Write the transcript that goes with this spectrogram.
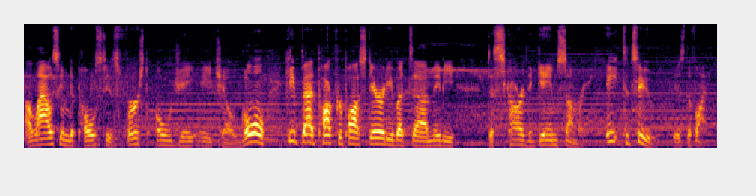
Allows him to post his first OJHL goal. Keep that puck for posterity, but uh, maybe discard the game summary. 8 to 2 is the final.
